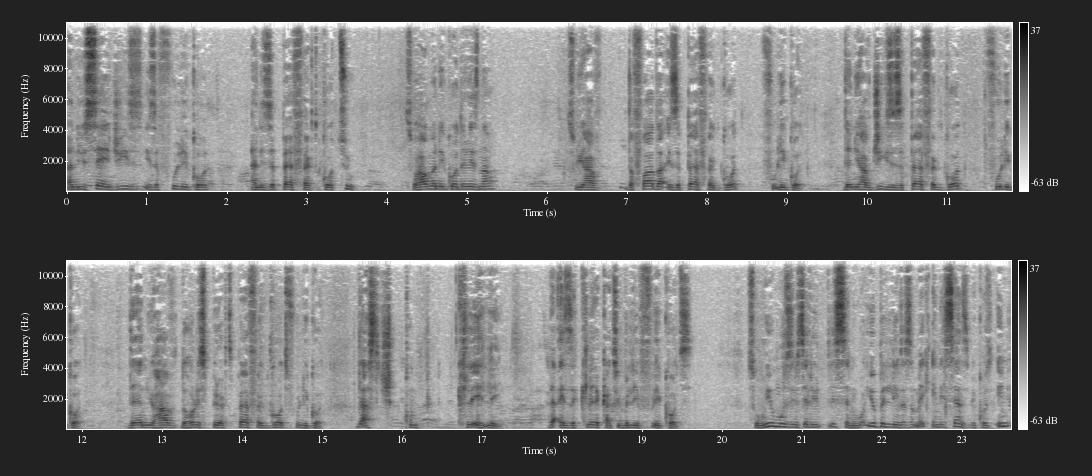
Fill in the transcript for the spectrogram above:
and you say Jesus is a fully God and is a perfect God too. So how many God there is now? So you have the Father is a perfect God, fully God. Then you have Jesus, a perfect God, fully God. Then you have the Holy Spirit, perfect God, fully God. That's com- clearly, that is a clear cut. You believe three gods. So we Muslims said, listen, what you believe doesn't make any sense because in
